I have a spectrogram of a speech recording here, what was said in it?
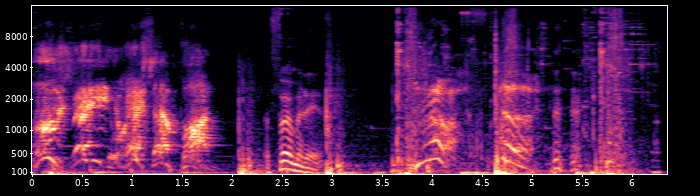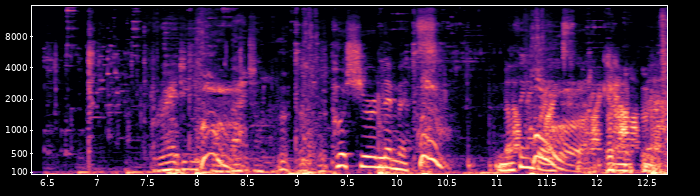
Who's ready to have some fun? Affirmative. Ready for battle. Push your limits. Nothing breaks I cannot match.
